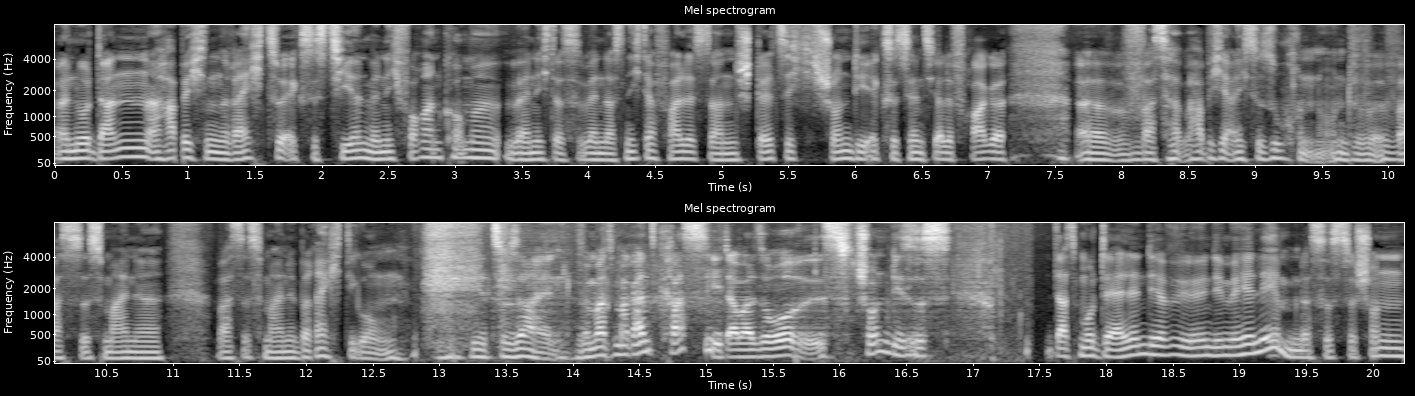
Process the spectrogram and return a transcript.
Äh, nur dann habe ich ein Recht zu existieren, wenn ich vorankomme. Wenn ich das, wenn das nicht der Fall ist, dann stellt sich schon die existenzielle Frage, äh, was habe hab ich hier eigentlich zu suchen und was ist meine, was ist meine Berechtigung, hier zu sein? Wenn man es mal ganz krass sieht, aber so ist schon dieses das Modell, in, der wir, in dem wir hier leben. Das ist schon,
